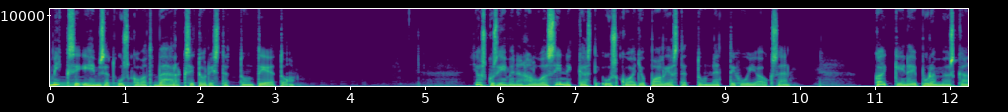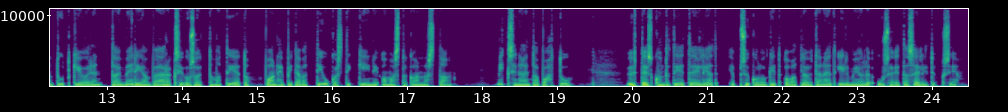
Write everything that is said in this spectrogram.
Miksi ihmiset uskovat vääräksi todistettuun tietoon? Joskus ihminen haluaa sinnikkäästi uskoa jo paljastettuun nettihuijaukseen. Kaikkiin ei pure myöskään tutkijoiden tai median vääräksi osoittama tieto, vaan he pitävät tiukasti kiinni omasta kannastaan. Miksi näin tapahtuu? Yhteiskuntatieteilijät ja psykologit ovat löytäneet ilmiölle useita selityksiä.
